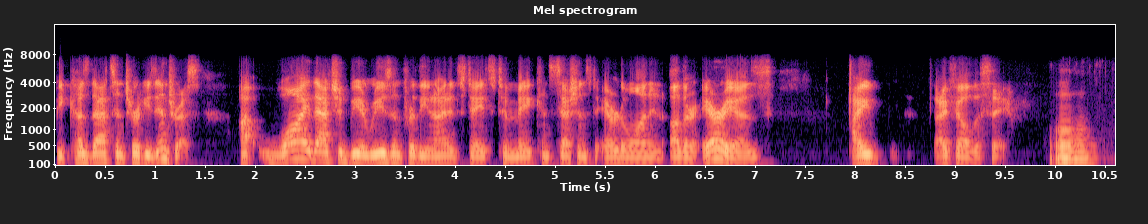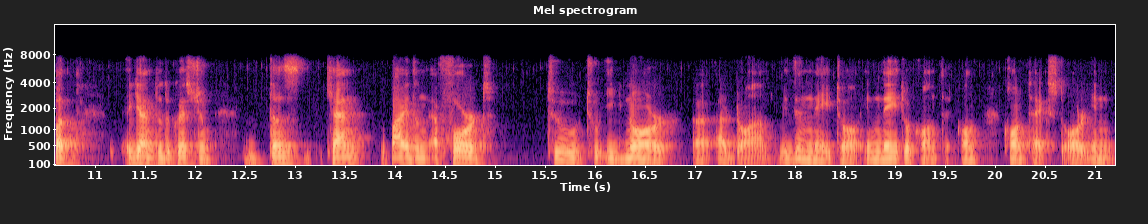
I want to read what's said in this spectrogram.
because that's in Turkey's interest. Uh, why that should be a reason for the United States to make concessions to Erdogan in other areas, I I fail to see. Mm-hmm. But again, to the question, does can Biden afford to to ignore uh, Erdogan within NATO in NATO context? context or in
